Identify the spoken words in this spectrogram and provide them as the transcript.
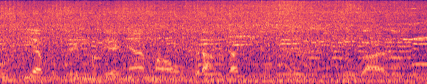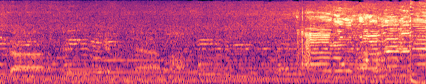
Mutia Putri Mulianya mau berangkat itu baru kita NPM-nya masuk. I don't wanna let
